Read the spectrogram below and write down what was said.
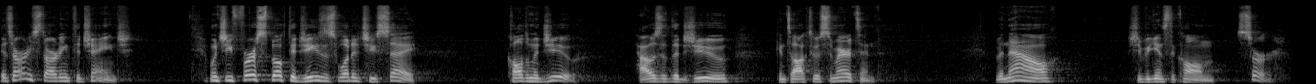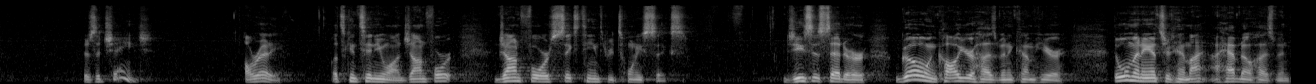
It's already starting to change. When she first spoke to Jesus, what did she say? Called him a Jew. How is it that a Jew can talk to a Samaritan? But now she begins to call him Sir. There's a change already. Let's continue on. John 4, John 4 16 through 26. Jesus said to her, Go and call your husband and come here. The woman answered him, I, I have no husband.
